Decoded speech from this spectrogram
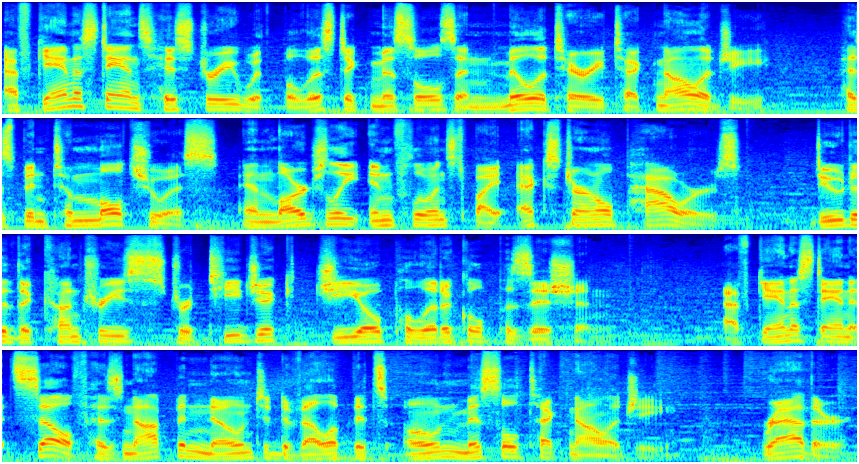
Afghanistan's history with ballistic missiles and military technology has been tumultuous and largely influenced by external powers due to the country's strategic geopolitical position. Afghanistan itself has not been known to develop its own missile technology. Rather,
